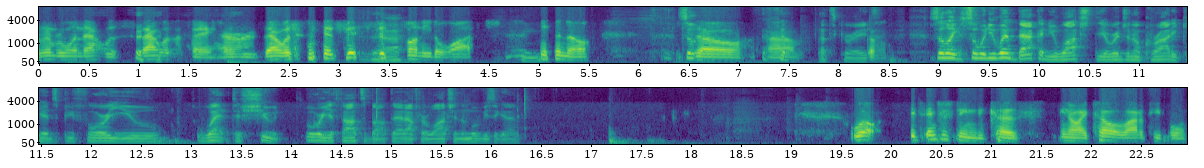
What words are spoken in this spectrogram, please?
remember when that was that was a thing, or that was. It's, it's Yeah. just funny to watch, Mhm. you know. So, So um, that's great. ahead. So like so when you went back and you watched the original Karate Kids before you went to shoot, what were your thoughts about that after watching the movies again? Well, it's interesting because you know I tell a lot of people,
